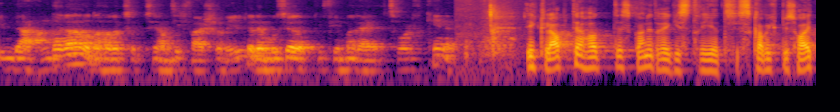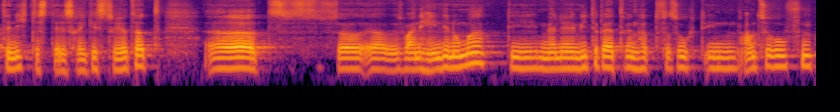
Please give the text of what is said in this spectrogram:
bin der andere oder hat er gesagt, Sie haben sich falsch verwählt? Weil der muss ja die Firma Reihe 12 kennen. Ich glaube, der hat das gar nicht registriert. Das glaube ich bis heute nicht, dass der das registriert hat. Es war eine Handynummer, die meine Mitarbeiterin hat versucht, ihn anzurufen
